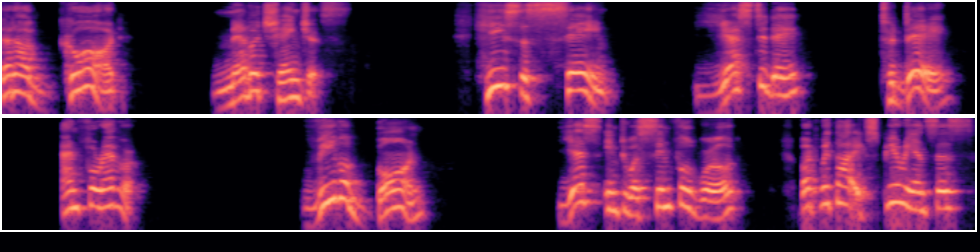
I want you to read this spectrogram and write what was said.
that our God never changes. He's the same yesterday, today, and forever. We were born, yes, into a sinful world, but with our experiences,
